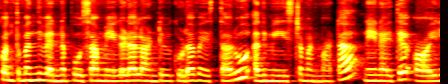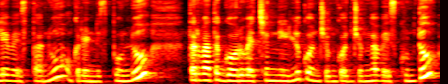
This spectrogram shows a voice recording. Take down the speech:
కొంతమంది వెన్నపూస మేగడ లాంటివి కూడా వేస్తారు. అది మీ ఇష్టం అనమాట నేనైతే ఆయిలే వేస్తాను. ఒక రెండు స్పూన్లు. తర్వాత గోరువెచ్చని నీళ్ళు కొంచెం కొంచెంగా వేసుకుంటూ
